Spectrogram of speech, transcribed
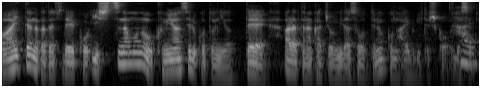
ああいったような形でこう異質なものを組み合わせることによって新たな価値を生み出そうっていうのがこのハイブリッド思考です。はい。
